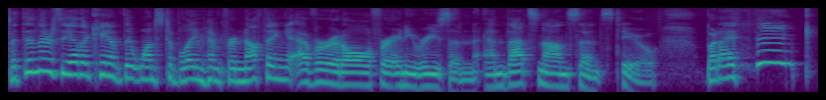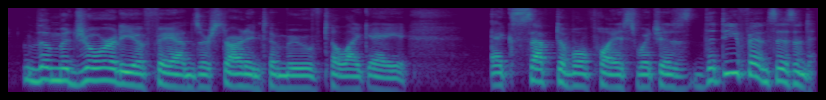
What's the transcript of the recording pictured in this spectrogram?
But then there's the other camp that wants to blame him for nothing ever at all for any reason, and that's nonsense too. But I think the majority of fans are starting to move to like a acceptable place, which is the defense isn't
